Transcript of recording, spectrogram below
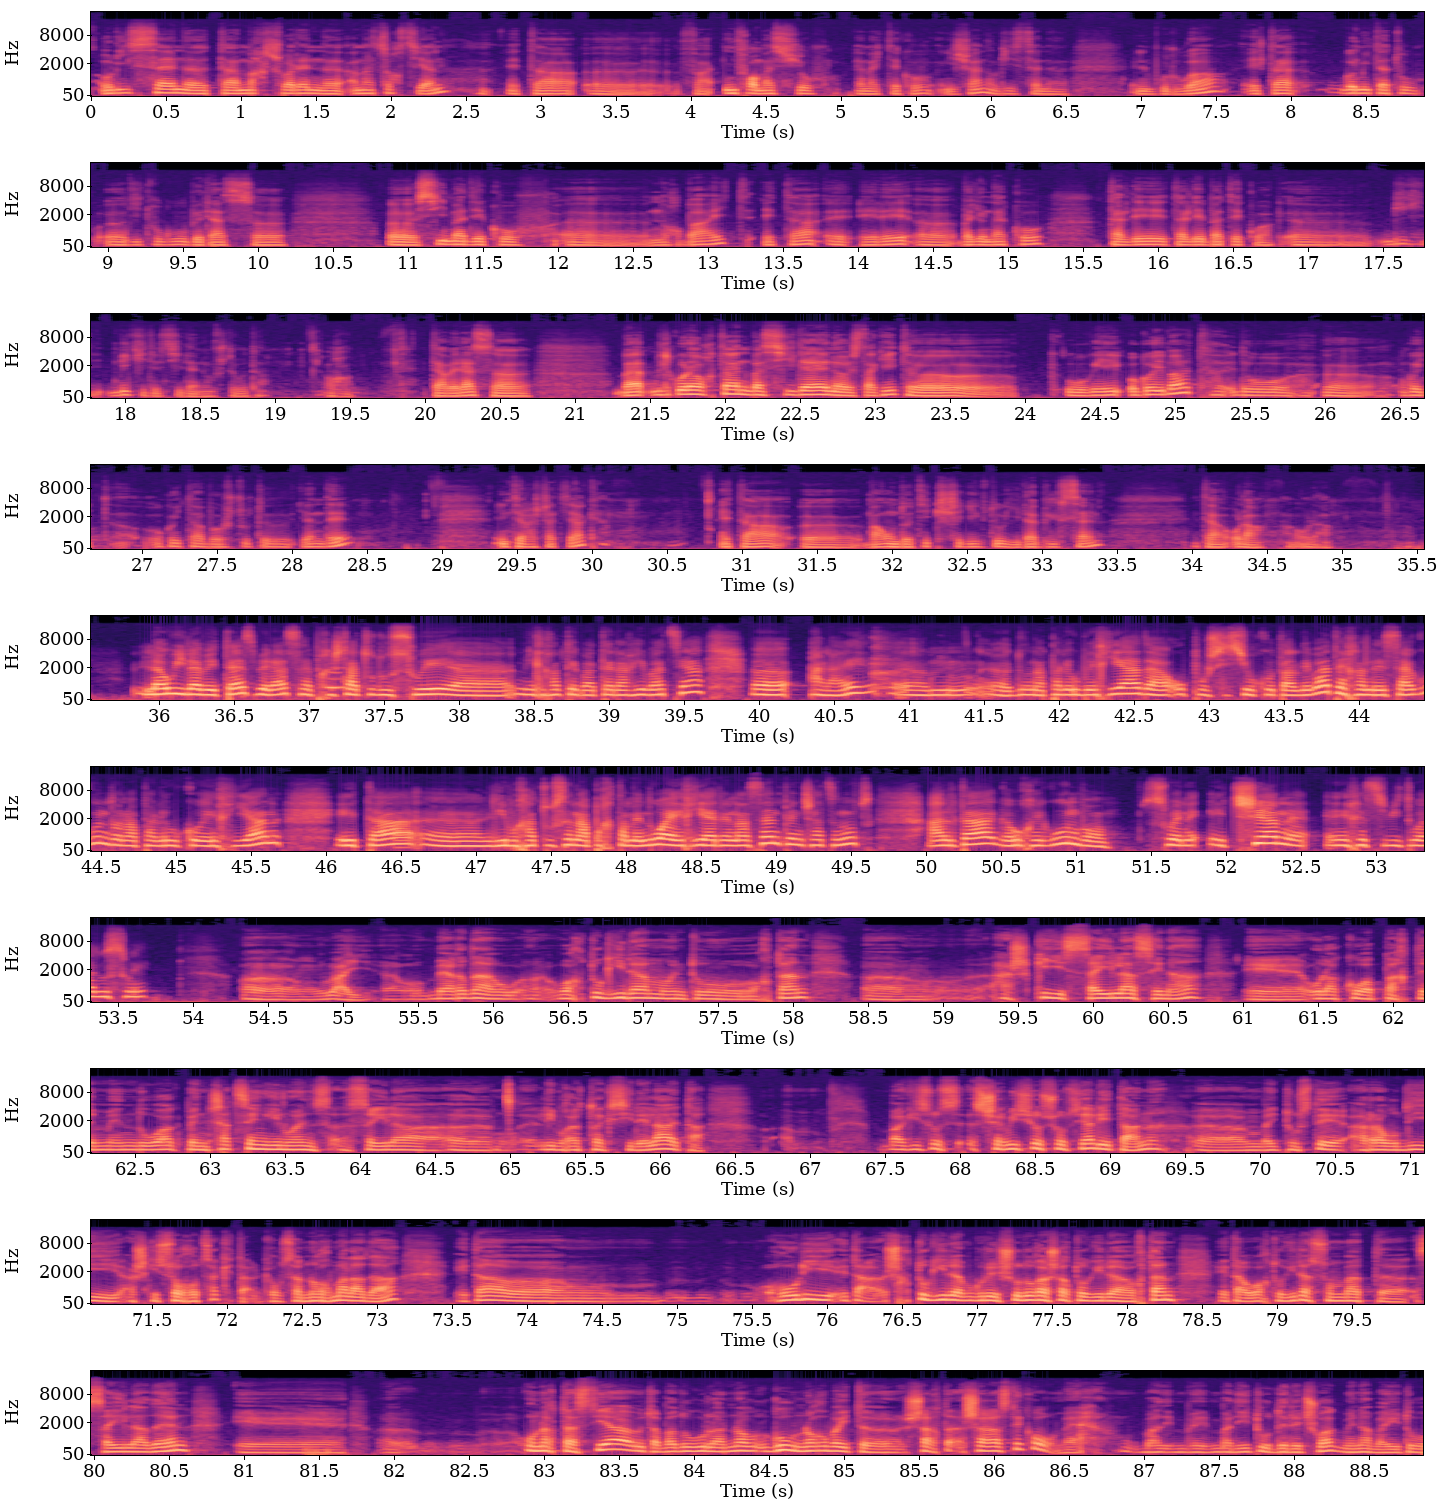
hori zen eta marxuaren uh, amazortzian, eta uh, informazio emaiteko gizan, hori zen uh, elburua, eta gomitatu uh, ditugu beraz uh, uh, simadeko uh, norbait, eta e, ere uh, bayonako talde, talde batekoak, uh, bikide ziren uste dut. Eta beraz, uh, ba, bilkura hortan baziren, ez dakit, uh, ogoi bat, edo uh, ogoita bostut jende, interestatiak, eta uh, ba ondotik segitu irabiltzen, eta hola, hola. Lau hilabetez, beraz, prestatu duzue uh, migrante baten arribatzea. Uh, ala, eh, um, Donapaleu berria da oposizioko talde bat, erran dezagun, Donapaleuko errian, eta uh, libratu zen apartamendua erriaren zen, pentsatzen dut, alta, gaur egun, bon, zuen etxean errezibitua duzue. Uh, bai, behar da, huartu gira momentu hortan, uh, aski zaila zena, e, olako apartemenduak pentsatzen ginuen zaila uh, libratuak zirela, eta Bagizu, servizio sozialetan, uh, baituzte arraudi aski zorrotzak, eta gauza normala da, eta hori, eta sartu gira, gure sudura sartu gira hortan, eta huartu gira zonbat zaila den, e, onartaztia, eta badugula no, gu norbait sarazteko, eh, baditu deretsuak, bena baditu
